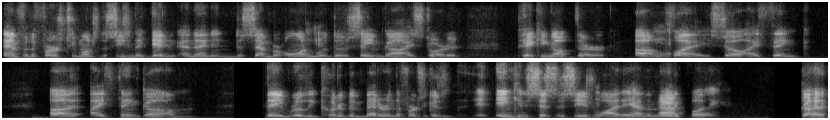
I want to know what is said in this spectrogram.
and for the first two months of the season they didn't, and then in December onward, yeah. those same guys started picking up their uh, yeah. play. So I think, uh, I think um, they really could have been better in the first because inconsistency is why they haven't made absolutely. it. But go ahead.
